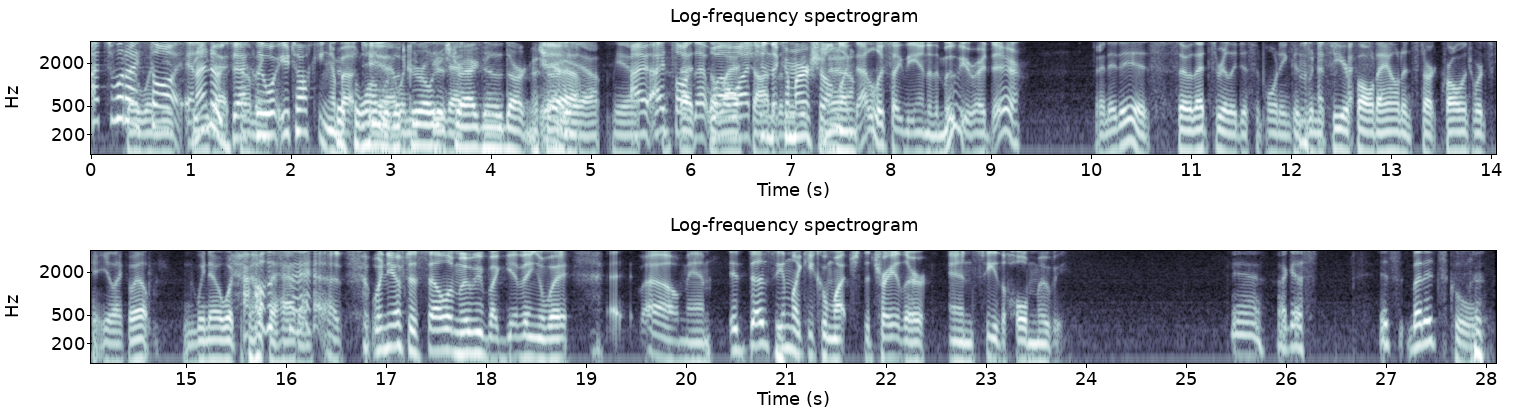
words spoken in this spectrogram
That's what So I thought, and I know exactly coming- what you're talking It's about the one too. Yeah, where the you girl gets that dragged into the darkness, Yeah. right? yeah, yeah. I, I thought That's that while watching of the, the movie. commercial. I'm Yeah. like, that looks like the end of the movie right there. And it is. So that's really disappointing because when you see her fall down and start crawling towards the camp, you're like, well, we know what's How about to happen. sad when you have to sell a movie by giving away. Uh, oh man, it does seem like you can watch the trailer and see the whole movie. Yeah, I guess it's, but it's cool.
